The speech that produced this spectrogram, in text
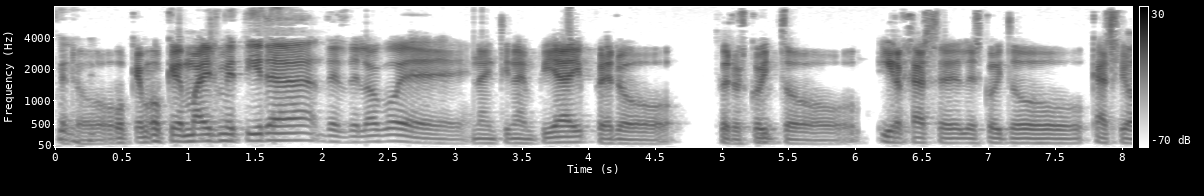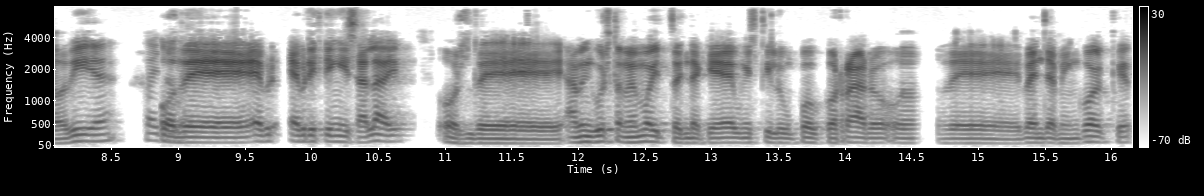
pero o que, o que máis me tira, desde logo, é 99PI, pero pero escoito Ir Hassel, escoito casi ao día, o de Everything is Alive, os de a min gustame moito, ainda que é un estilo un pouco raro, o de Benjamin Walker,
